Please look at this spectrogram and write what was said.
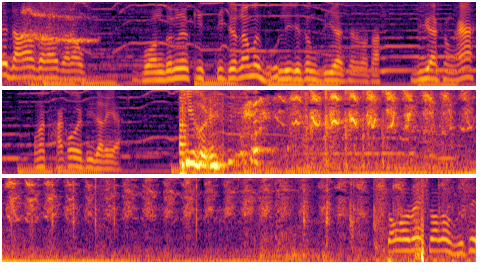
এ দাঁড়াও দাঁড়াও দাঁড়াও। বন্ধনের কিস্তিটা না আমি ভুলে গেছিলাম দিয়ে আসার কথা। দিয়ে আসো হ্যাঁ? তোমরা থাকো এটি দাঁড়িয়ে। চলো রে চলো হইতে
